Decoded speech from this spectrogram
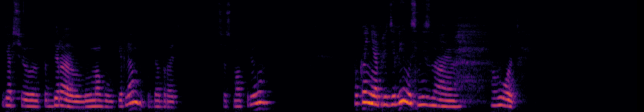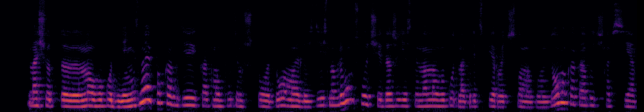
Я все подбираю, не могу гирлянду подобрать все смотрю. Пока не определилась, не знаю. Вот. Насчет э, Нового года я не знаю пока, где и как мы будем, что дома или здесь. Но в любом случае, даже если на Новый год, на 31 число мы будем дома, как обычно все,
